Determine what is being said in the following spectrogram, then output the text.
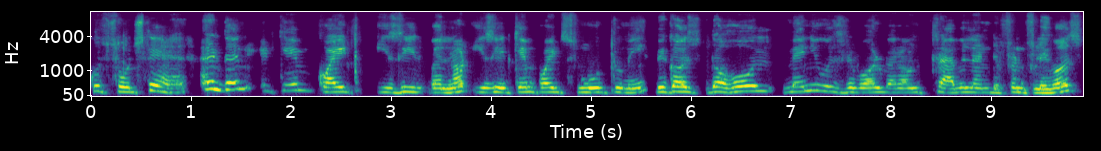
कुछ सोचते हैं and then it came quite easy well not easy it came quite smooth to me because the whole menu is revolved around travel and different flavors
